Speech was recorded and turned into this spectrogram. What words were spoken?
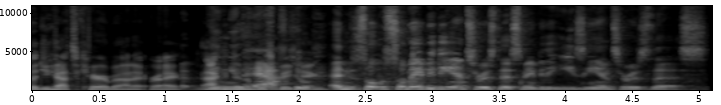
But you have to care about it, right? Mean, you have speaking. to. And so, so maybe the answer is this. Maybe the easy answer is this.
